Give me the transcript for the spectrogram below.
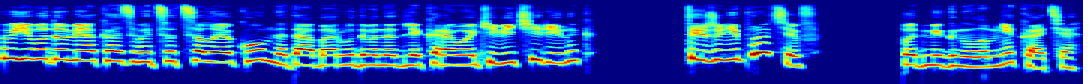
В его доме, оказывается, целая комната оборудована для караоке-вечеринок. Ты же не против?» — подмигнула мне Катя.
